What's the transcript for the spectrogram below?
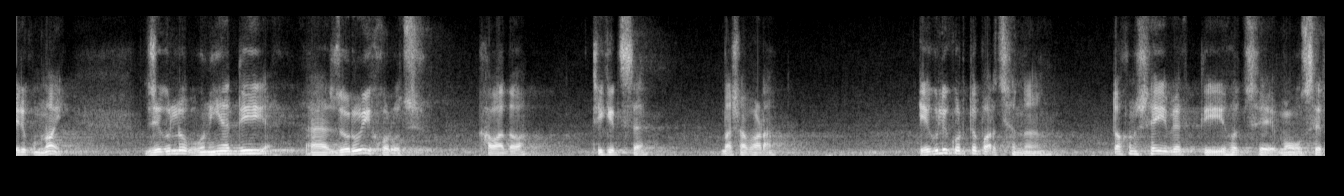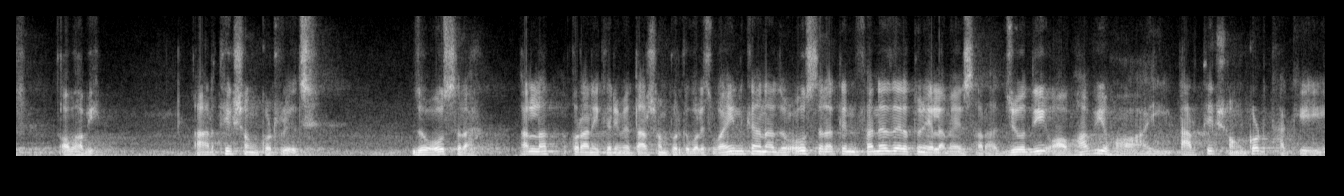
এরকম নয়। যেগুলো বুনিয়াদি জরুরি খরচ খাওয়া দাওয়া চিকিৎসা বাসা ভাড়া এগুলি করতে পারছে না, তখন সেই ব্যক্তি হচ্ছে মৌসের অভাবী। আর্থিক সংকট রয়েছে। যে ওসরা, আল্লাহ কোরআন করিমে তার সম্পর্কে বলেছে ওয়াইন কানা যে ওসরাতিন ফানাজারাতুন এলামে সারা যদি অভাবী হয়, আর্থিক সংকট থাকে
